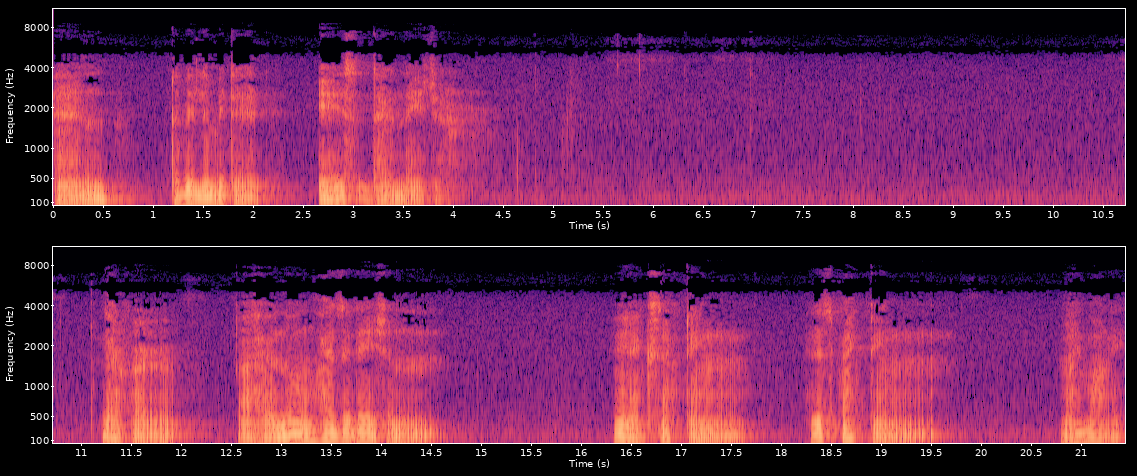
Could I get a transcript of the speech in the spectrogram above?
And to be limited is their nature. Therefore, I have no hesitation in accepting, respecting my body,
